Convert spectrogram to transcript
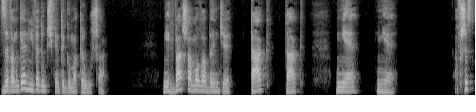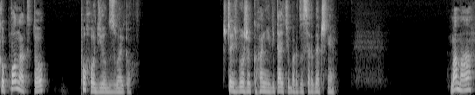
Z Ewangelii według świętego Mateusza. Niech wasza mowa będzie tak, tak, nie, nie. A wszystko ponad to pochodzi od złego. Szczęść Boże, kochani, witajcie bardzo serdecznie. Mama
